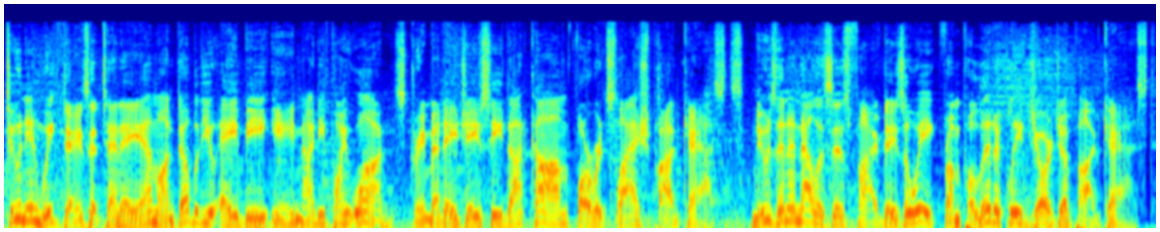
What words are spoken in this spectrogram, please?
Tune in weekdays at 10 a.m. on WABE 90.1. Stream at ajc.com forward slash podcasts. News and analysis five days a week from Politically Georgia podcast.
